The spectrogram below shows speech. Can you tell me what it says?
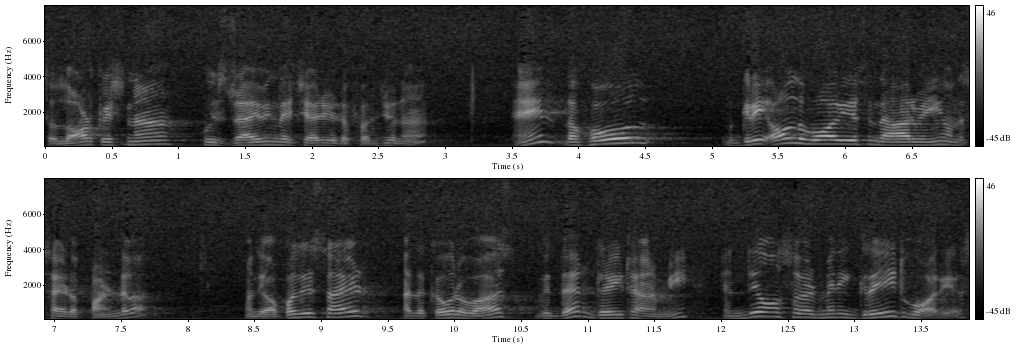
So Lord Krishna, who is driving the chariot of Arjuna, and the whole, great all the warriors in the army on the side of Pandava, on the opposite side are the Kauravas with their great army, and they also had many great warriors.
